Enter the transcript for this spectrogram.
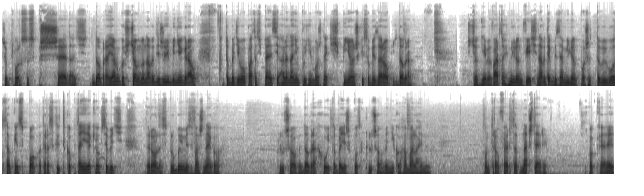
żeby po prostu sprzedać. Dobra, ja bym go ściągnął, nawet jeżeli by nie grał, to będziemy opłacać pensję, ale na nim później można jakieś pieniążki sobie zarobić. Dobra. Ściągniemy. Wartość 1 200 nawet jakby za milion poszedł, to by było całkiem spoko. Teraz tylko pytanie, jaką chce być rolę. Spróbujmy z ważnego. Kluczowy. Dobra, chuj, to będziesz pod kluczowy, Niko Hamalainen. Kontraoferta na 4. Okej.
